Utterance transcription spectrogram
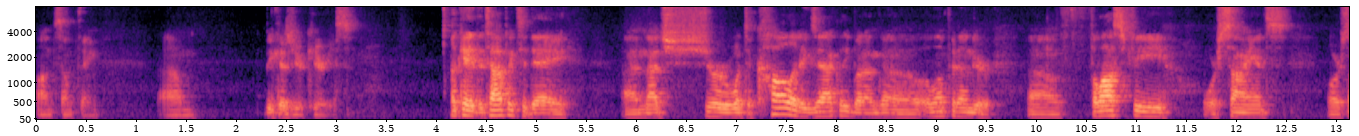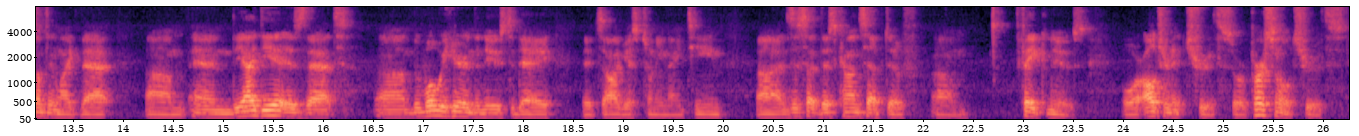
on something um, because you're curious. Okay, the topic today I'm not sure what to call it exactly, but I'm going to lump it under uh, philosophy or science or something like that. Um, and the idea is that um, what we hear in the news today, it's August 2019, uh, is this, uh, this concept of um, fake news or alternate truths or personal truths.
